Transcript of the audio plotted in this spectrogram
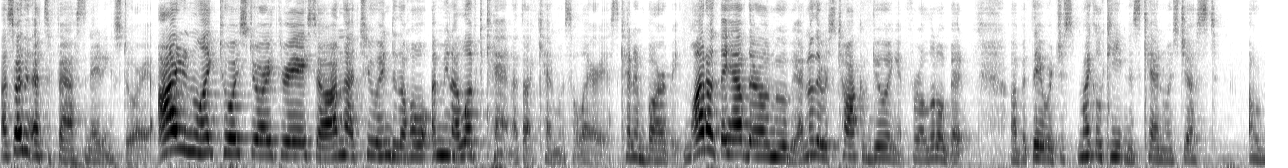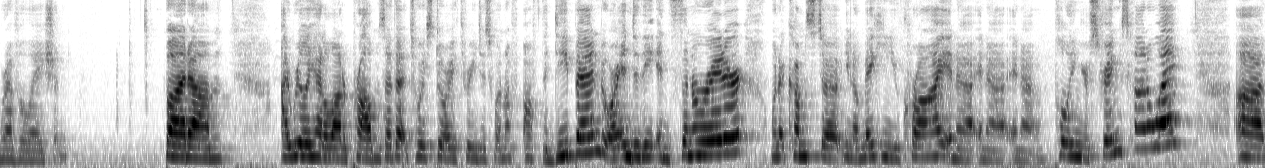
Uh, so I think that's a fascinating story. I didn't like Toy Story 3, so I'm not too into the whole. I mean, I loved Ken. I thought Ken was hilarious. Ken and Barbie. Why don't they have their own movie? I know there was talk of doing it for a little bit, uh, but they were just. Michael Keaton as Ken was just a revelation. But um, I really had a lot of problems. I thought Toy Story 3 just went off, off the deep end or into the incinerator when it comes to, you know, making you cry in a, in a, in a pulling your strings kind of way. Uh,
